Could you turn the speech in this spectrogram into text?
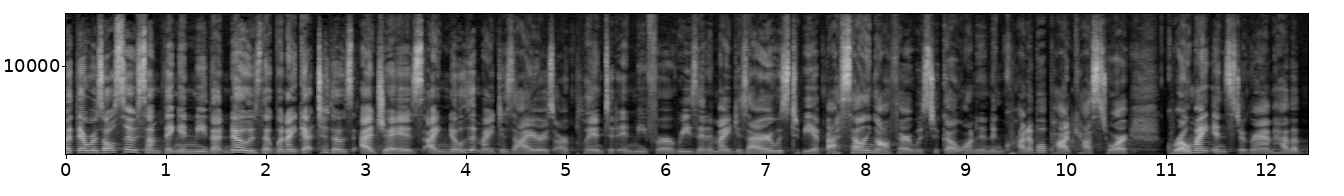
But there was also something in me that knows that when I get to those edges, I know that my desires are planted in me for a reason. And my desire was to be a best selling author, was to go on an incredible podcast tour, grow my Instagram, have a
